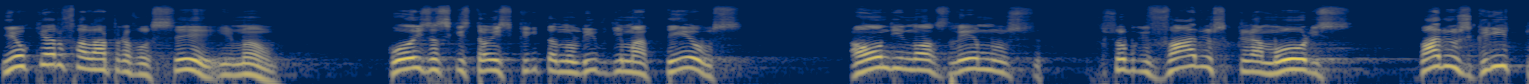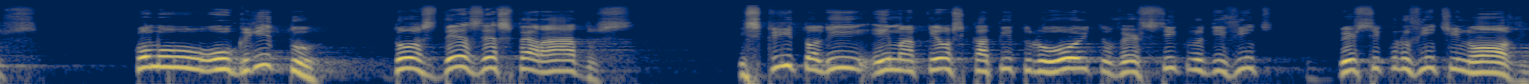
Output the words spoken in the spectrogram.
E eu quero falar para você, irmão, coisas que estão escritas no livro de Mateus, onde nós lemos sobre vários clamores, vários gritos como o grito dos desesperados, escrito ali em Mateus capítulo 8, versículo, de 20, versículo 29.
